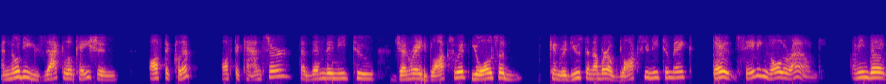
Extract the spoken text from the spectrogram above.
and know the exact location of the clip of the cancer that then they need to generate blocks with. You also can reduce the number of blocks you need to make. There are savings all around. I mean the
